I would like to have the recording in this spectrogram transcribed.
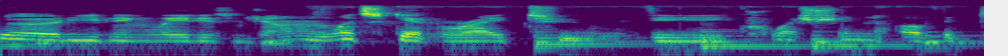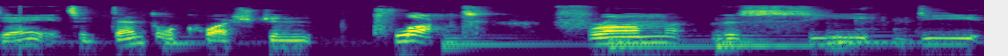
Good evening, ladies and gentlemen. Let's get right to the question of the day. It's a dental question plucked from the CDCA.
